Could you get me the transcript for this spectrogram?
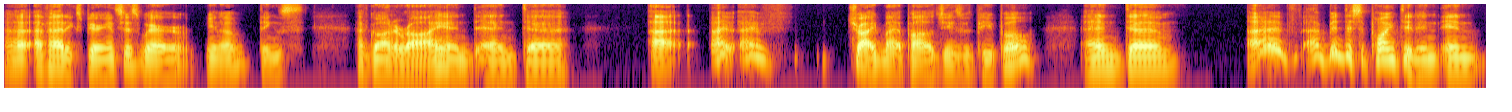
uh, I've had experiences where you know things have gone awry, and and uh, uh, I, I've tried my apologies with people, and um, I've I've been disappointed in in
